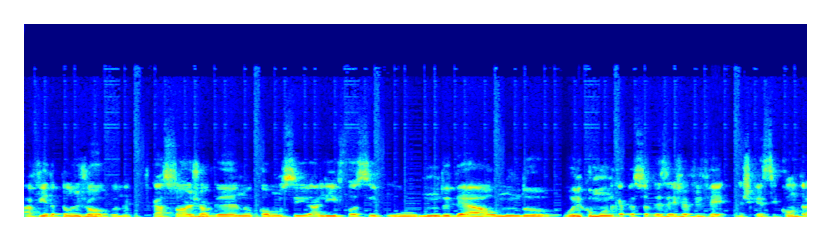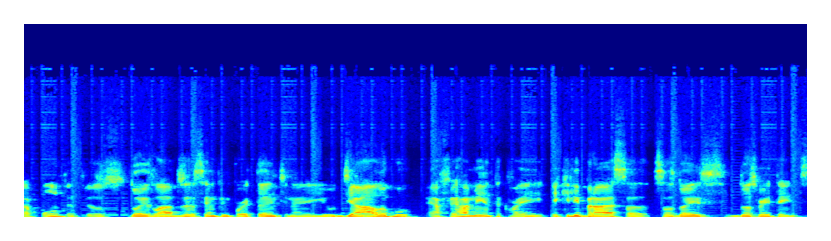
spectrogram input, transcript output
a vida pelo jogo, né? Ficar só jogando como se ali fosse o mundo ideal, o mundo, o único mundo que a pessoa deseja viver. Acho que esse contraponto entre os dois lados é sempre importante, né? E o diálogo é a ferramenta que vai equilibrar essa, essas dois, duas vertentes.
